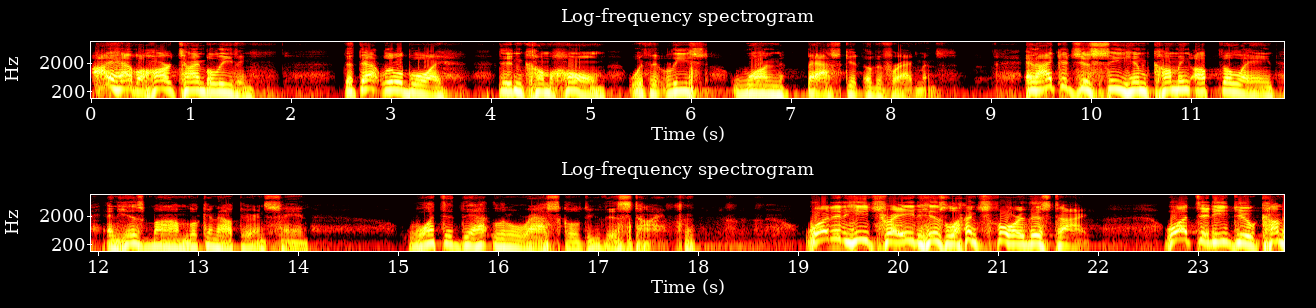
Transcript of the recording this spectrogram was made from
I have a hard time believing that that little boy didn't come home with at least one basket of the fragments. And I could just see him coming up the lane and his mom looking out there and saying, What did that little rascal do this time? What did he trade his lunch for this time? What did he do? Come,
